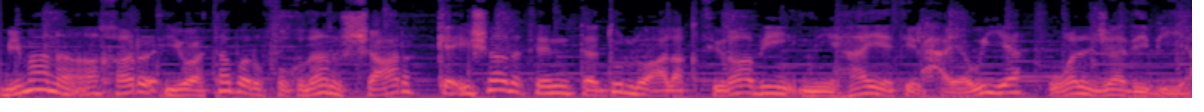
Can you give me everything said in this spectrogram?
بمعنى آخر يعتبر فقدان الشعر كإشارة تدل على اقتراب نهاية الحيوية والجاذبية.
